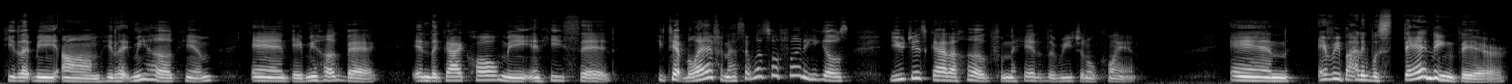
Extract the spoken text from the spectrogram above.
he let me, um, he let me hug him and gave me a hug back. And the guy called me and he said, he kept laughing. I said, What's so funny? He goes, You just got a hug from the head of the regional Klan. And everybody was standing there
